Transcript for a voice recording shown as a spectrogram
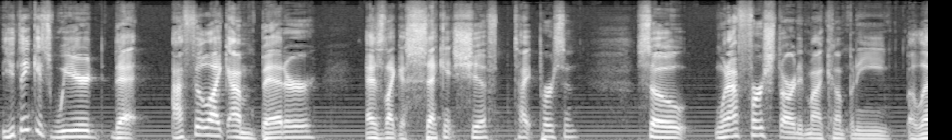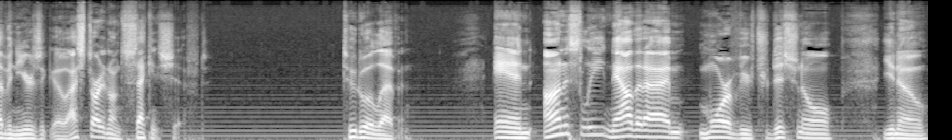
You think it's weird that I feel like I'm better as like a second shift type person. So when I first started my company 11 years ago, I started on second shift, two to 11. And honestly, now that I'm more of your traditional, you know,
